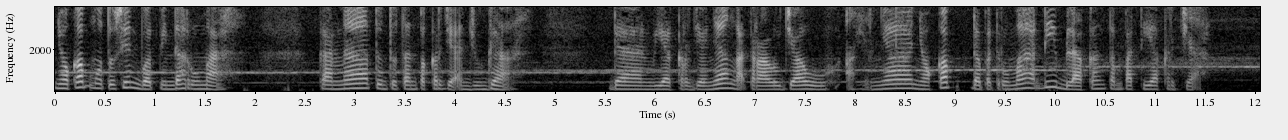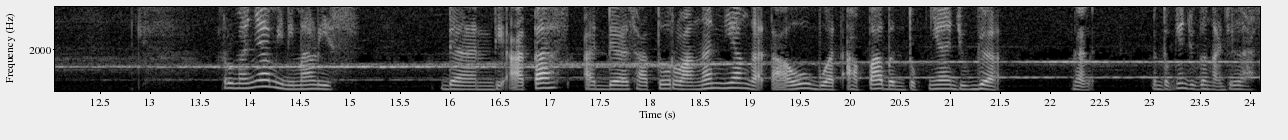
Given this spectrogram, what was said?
nyokap mutusin buat pindah rumah. Karena tuntutan pekerjaan juga. Dan biar kerjanya nggak terlalu jauh, akhirnya nyokap dapat rumah di belakang tempat dia kerja. Rumahnya minimalis, dan di atas ada satu ruangan yang nggak tahu buat apa bentuknya juga nggak bentuknya juga nggak jelas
